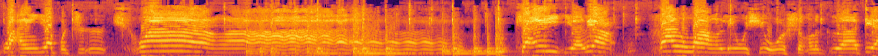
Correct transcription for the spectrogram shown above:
官也不知全。天一亮。韩王刘秀生了个殿，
